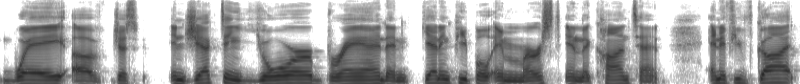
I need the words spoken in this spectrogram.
way of just injecting your brand and getting people immersed in the content. And if you've got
